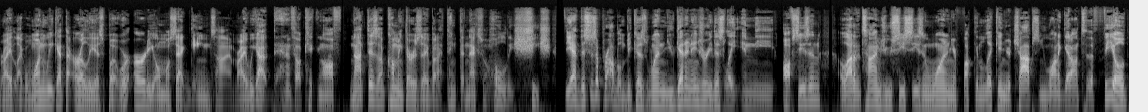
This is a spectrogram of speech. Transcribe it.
right? Like one week at the earliest, but we're already almost at game time, right? We got the NFL kicking off not this upcoming Thursday, but I think the next one. Holy sheesh. Yeah, this is a problem because when you get an injury this late in the offseason, a lot of the times you see season one and you're fucking licking your chops and you want to get onto the field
